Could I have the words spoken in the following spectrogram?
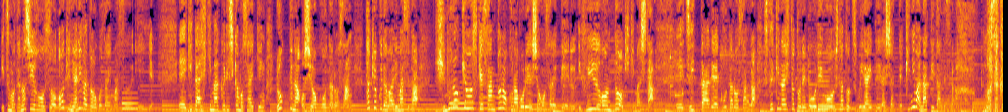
いつも楽しい放送大きにありがとうございます。いえいえ。えーギター弾きまくりしかも最近ロックな押尾幸太郎さん。他局ではありますが氷室京介さんとのコラボレーションをされている If You Want を聞きました、えー、ツイッターで幸太郎さんが素敵な人とレコーディングをしたとつぶやいていらっしゃって気にはなっていたんですがまさか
